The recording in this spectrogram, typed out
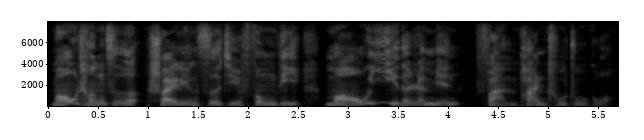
毛成子率领自己封地毛邑的人民反叛出诸国。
